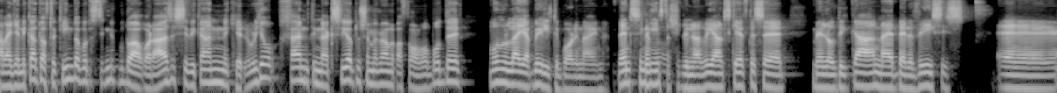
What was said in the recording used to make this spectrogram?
Αλλά γενικά το αυτοκίνητο από τη στιγμή που το αγοράζεις, ειδικά αν είναι καινούριο, χάνει την αξία του σε μεγάλο βαθμό. Οπότε μόνο liability μπορεί να είναι. Δεν συνίσταση δηλαδή αν σκέφτεσαι μελλοντικά να επενδύσεις ε,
